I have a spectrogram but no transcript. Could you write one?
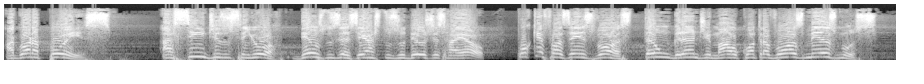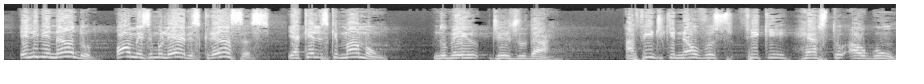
Agora, pois, assim diz o Senhor, Deus dos exércitos, o Deus de Israel: Por que fazeis vós tão grande mal contra vós mesmos? eliminando homens e mulheres, crianças e aqueles que mamam no meio de Judá, a fim de que não vos fique resto algum.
